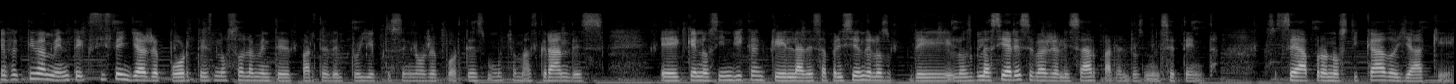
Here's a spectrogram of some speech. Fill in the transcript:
Efectivamente, existen ya reportes, no solamente de parte del proyecto, sino reportes mucho más grandes eh, que nos indican que la desaparición de los, de los glaciares se va a realizar para el 2070. Se ha pronosticado ya que,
